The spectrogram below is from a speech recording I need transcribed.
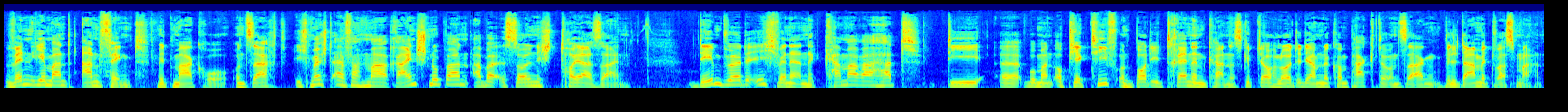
Wenn jemand anfängt mit Makro und sagt, ich möchte einfach mal reinschnuppern, aber es soll nicht teuer sein, dem würde ich, wenn er eine Kamera hat, die, äh, wo man Objektiv und Body trennen kann. Es gibt ja auch Leute, die haben eine kompakte und sagen, will damit was machen.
